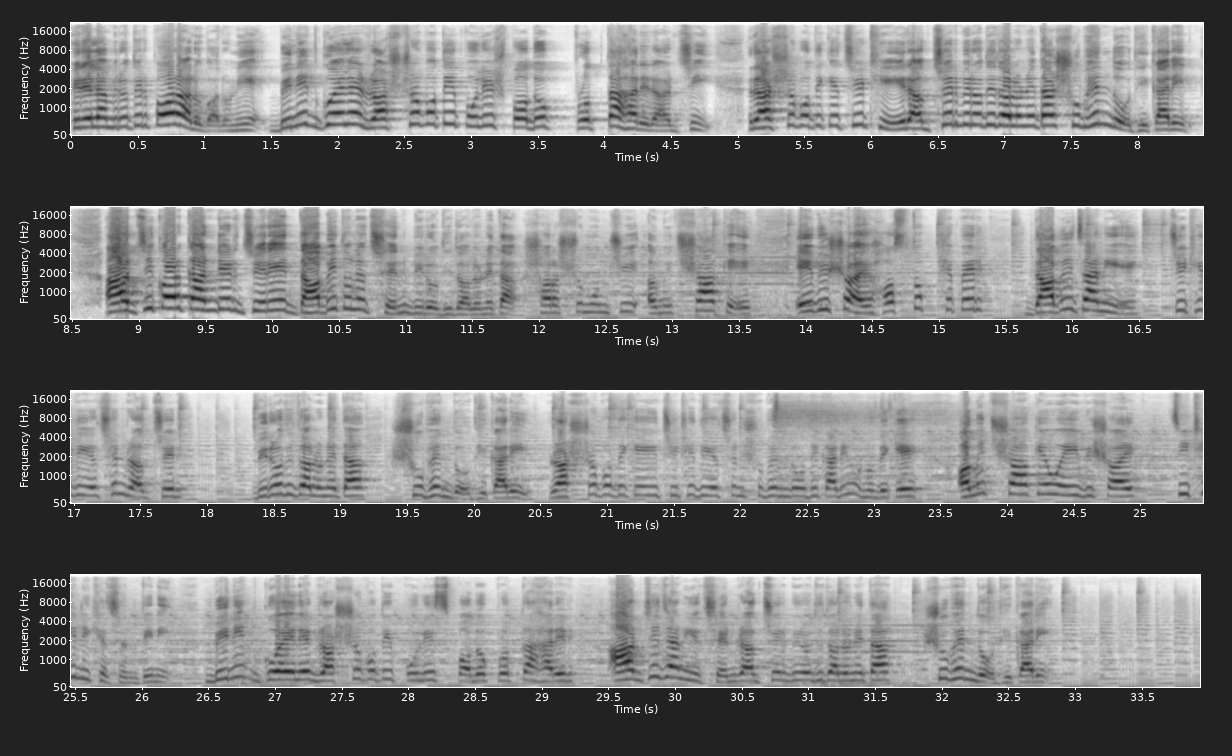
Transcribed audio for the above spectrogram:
ফিরে এলাম বিরতির পর আরও বারো নিয়ে। বিনীত গোয়েলের রাষ্ট্রপতি পুলিশ পদক প্রত্যাহারের আর্জি। রাষ্ট্রপতিকে চিঠি রাজ্যের বিরোধী দলনেতা শুভেন্দু অধিকারীর। আর্জিকর কাণ্ডের জেরে দাবি তুলেছেন বিরোধী দলনেতা। স্বরাষ্ট্রমন্ত্রী অমিত শাহকে এ বিষয়ে হস্তক্ষেপের দাবি জানিয়ে চিঠি দিয়েছেন রাজ্যের বিরোধী দলনেতা শুভেন্দু অধিকারী। রাষ্ট্রপতিকে এই চিঠি দিয়েছেন শুভেন্দু অধিকারী। অন্যদিকে অমিত শাহকেও এই বিষয়ে চিঠি লিখেছেন তিনি। বিনীত গোয়েলের রাষ্ট্রপতি পুলিশ পদক প্রত্যাহারের আর্জি জানিয়েছেন রাজ্যের বিরোধী দলনেতা শুভেন্দু অধিকারী।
